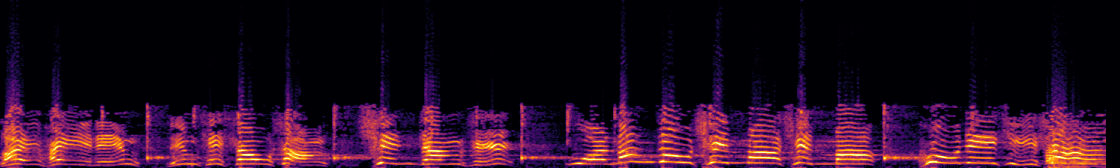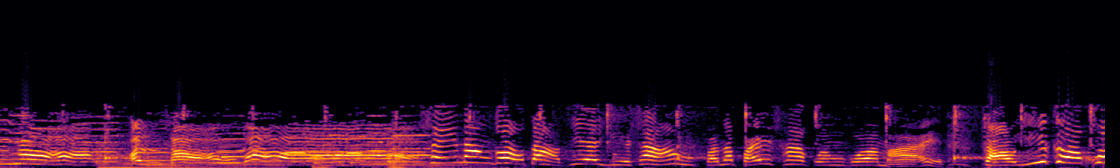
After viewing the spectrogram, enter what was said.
来配灵，灵前烧上千张纸。我能够亲妈亲妈哭你几声啊，恩嫂啊！谁能够大街以上把那白茶滚滚买？找一个画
